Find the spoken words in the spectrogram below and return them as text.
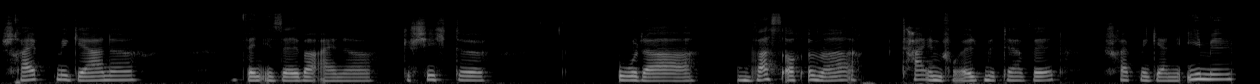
Schreibt mir gerne, wenn ihr selber eine Geschichte oder was auch immer teilen wollt mit der Welt. Schreibt mir gerne E-Mail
